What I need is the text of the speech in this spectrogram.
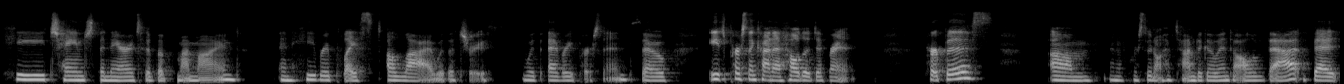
he changed the narrative of my mind and he replaced a lie with a truth with every person. So each person kind of held a different purpose. Um, and of course, we don't have time to go into all of that. But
